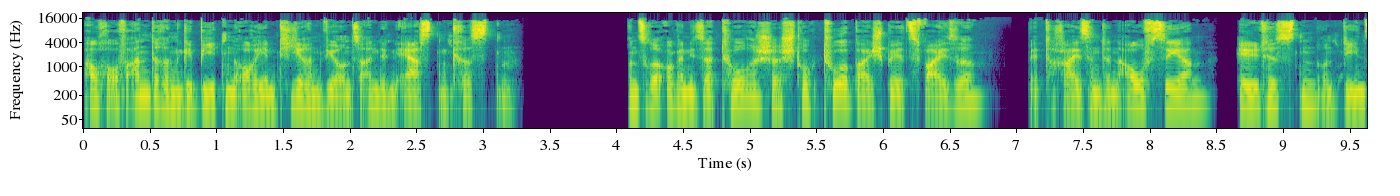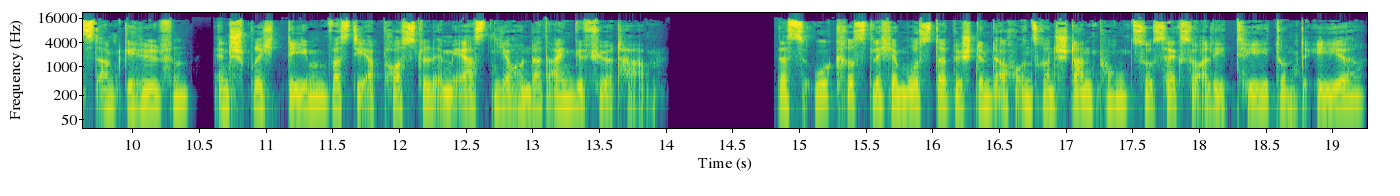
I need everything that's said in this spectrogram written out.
Auch auf anderen Gebieten orientieren wir uns an den ersten Christen. Unsere organisatorische Struktur beispielsweise mit reisenden Aufsehern, Ältesten und Dienstamtgehilfen entspricht dem, was die Apostel im ersten Jahrhundert eingeführt haben. Das urchristliche Muster bestimmt auch unseren Standpunkt zu Sexualität und Ehe,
